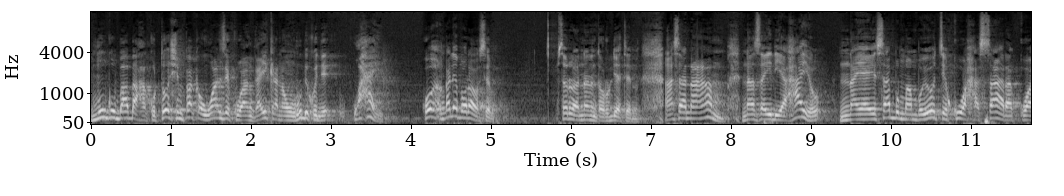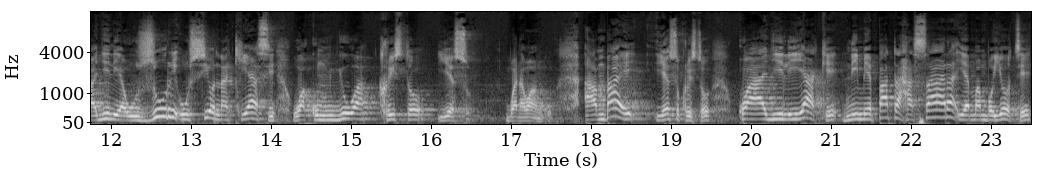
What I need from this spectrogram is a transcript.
Mungu baba hakutoshi mpaka uanze kuangaika na urudi kwenye why? Kwao angalia paulo anasema mstari wa nane nitarudia tena. Asa naam na zaidi ya hayo na yahesabu mambo yote kuwa hasara kwa ajili ya uzuri usio na kiasi wa kumjua kristo yesu bwana wangu ambaye yesu kristo kwa ajili yake nimepata hasara ya mambo yote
